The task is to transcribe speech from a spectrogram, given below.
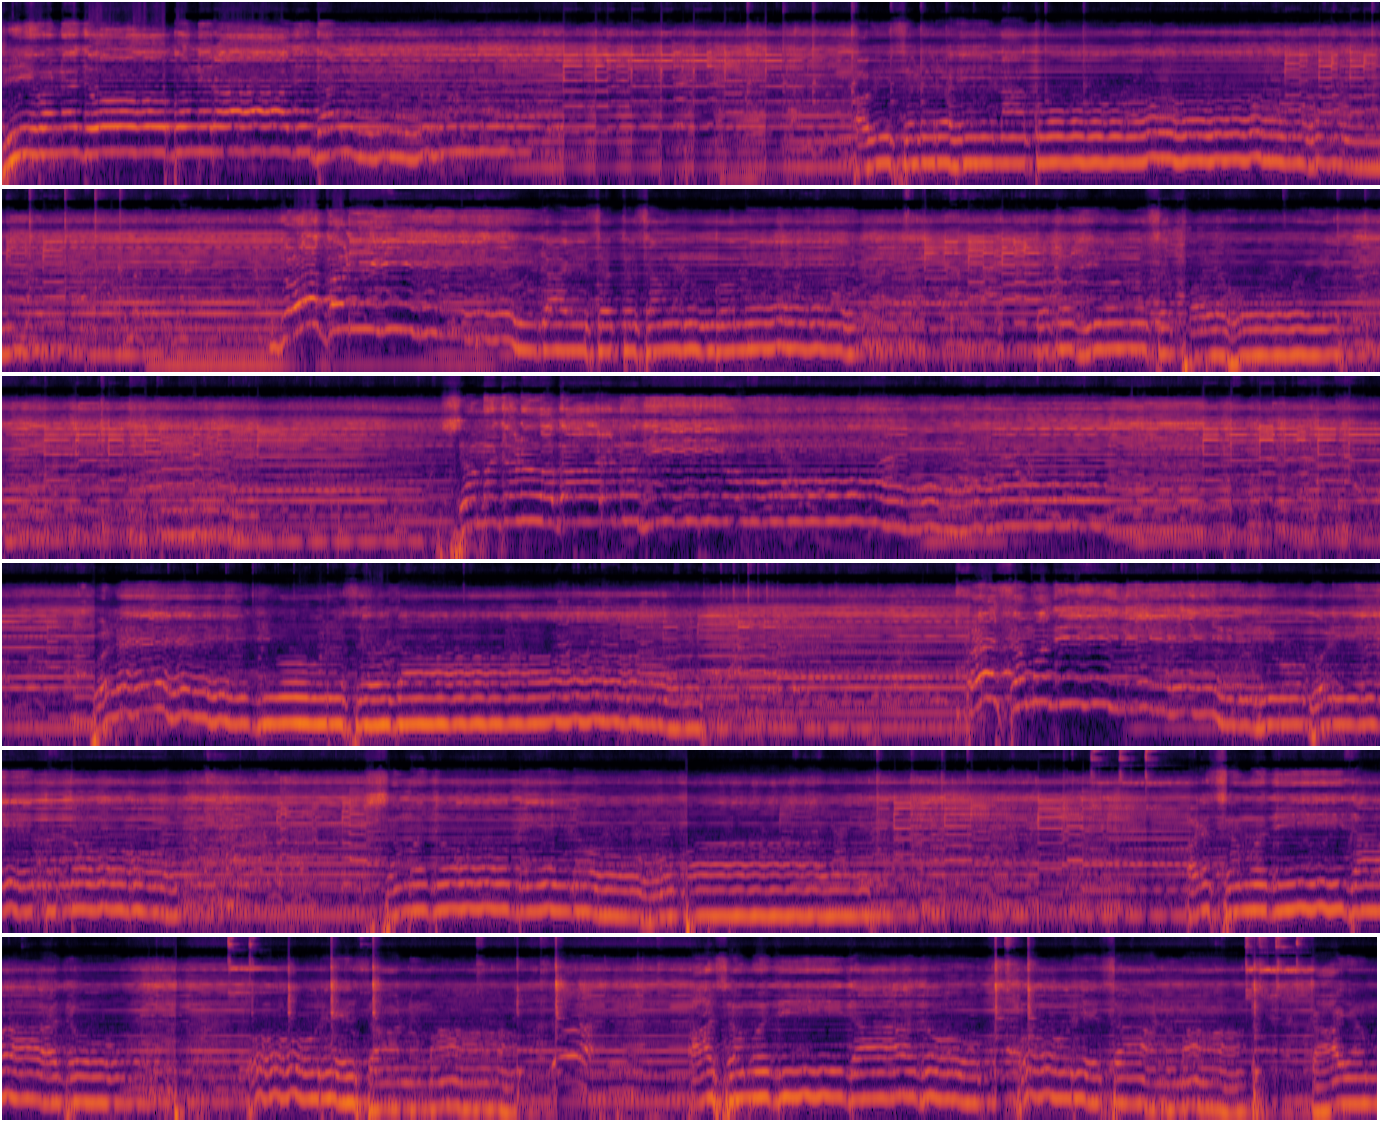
જીવન જો બનરાજ ધન અવિસળ રહે ના કો જો ઘડી જાય સત્સંગ સમજી જાજો. ઓરે સાનમાં આ સમજી જાજો. ઓરે સાનમાં કાયમ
